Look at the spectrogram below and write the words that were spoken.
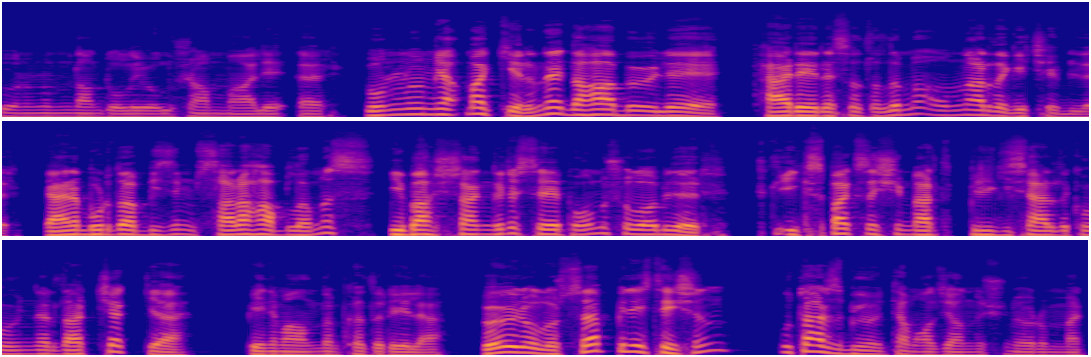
Donanımdan dolayı oluşan maliyetler. Donanım yapmak yerine daha böyle her yere satalım mı onlar da geçebilir. Yani burada bizim Sarah ablamız bir başlangıcı sebep olmuş olabilir. Çünkü Xbox da şimdi artık bilgisayardaki oyunları da açacak ya benim anladığım kadarıyla. Böyle olursa PlayStation bu tarz bir yöntem alacağını düşünüyorum ben.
